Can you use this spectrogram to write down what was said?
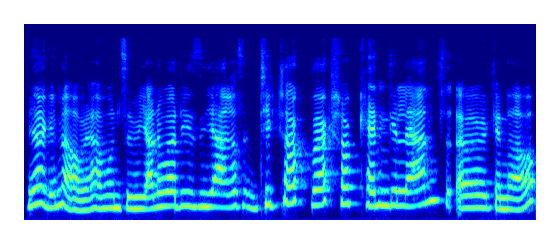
Ja, genau. Wir haben uns im Januar diesen Jahres im TikTok-Workshop kennengelernt. Äh, genau.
